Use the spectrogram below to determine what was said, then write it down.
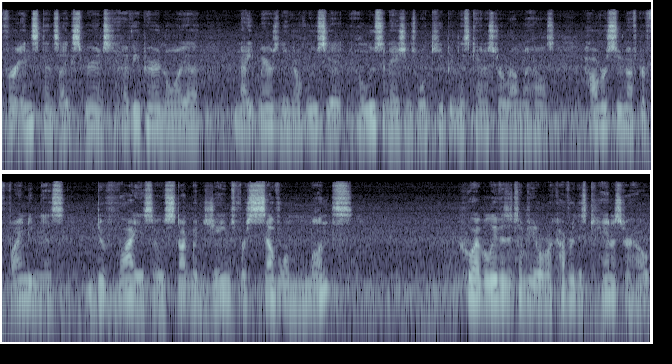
For instance, I experienced heavy paranoia, nightmares, and even hallucinations while keeping this canister around my house. However, soon after finding this device, I was stalked by James for several months, who I believe is attempting to recover this canister help,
